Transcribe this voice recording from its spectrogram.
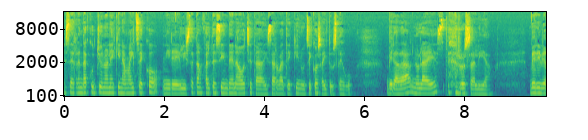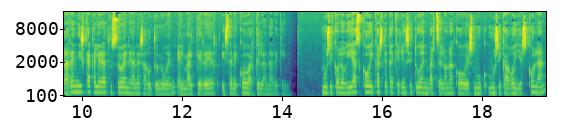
Gure zerrenda kutxun honekin amaitzeko, nire listetan falte den ahots eta izar batekin utziko zaituztegu. Bera da, nola ez, Rosalia. Bere bigarren diska kaleratu zuenean ezagutu nuen, El Malquerer izeneko artelanarekin. Musikologiazko ikasketak egin zituen Bartzelonako esmuk musikagoi eskolan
